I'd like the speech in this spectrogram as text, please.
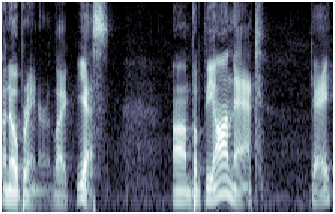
a no-brainer. Like, yes. Um, but beyond that, okay,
